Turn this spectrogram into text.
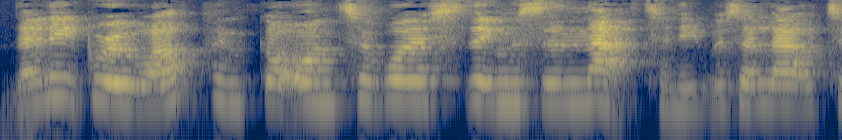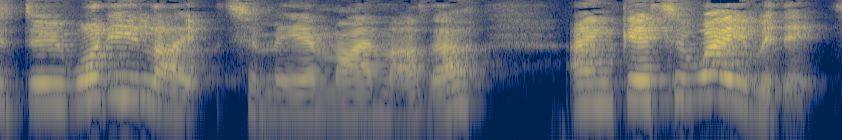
Then he grew up and got on to worse things than that, and he was allowed to do what he liked to me and my mother and get away with it.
